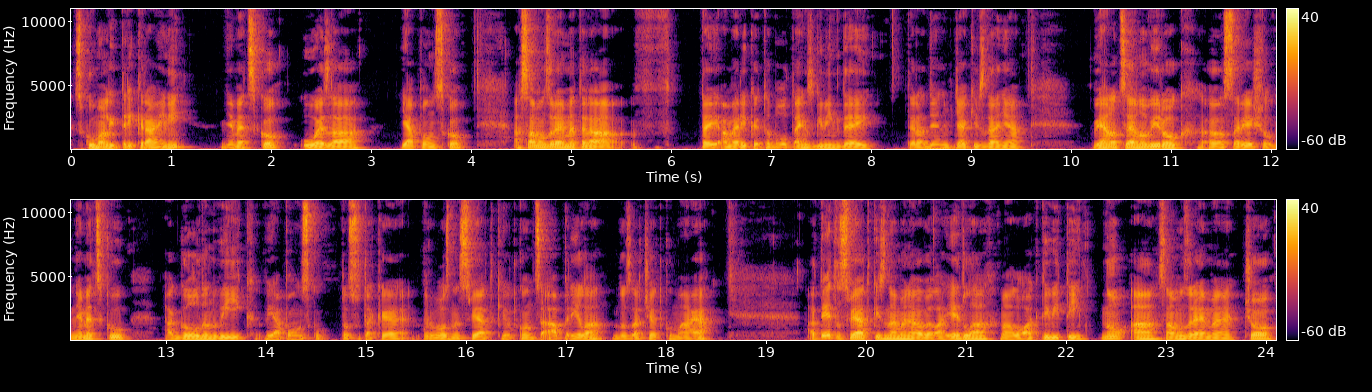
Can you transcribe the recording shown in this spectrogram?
skúmali tri krajiny, Nemecko, USA, Japonsko a samozrejme teda v tej Amerike to bol Thanksgiving Day, teda deň vďaky vzdania. Vianoce a Nový rok e, sa riešil v Nemecku a Golden Week v Japonsku. To sú také rôzne sviatky od konca apríla do začiatku mája. A tieto sviatky znamenajú veľa jedla, málo aktivity, no a samozrejme čo?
